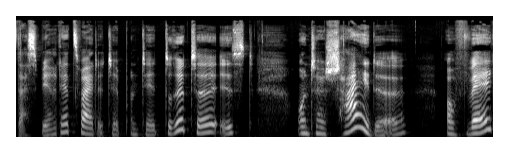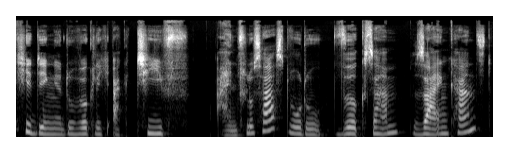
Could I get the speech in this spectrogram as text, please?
Das wäre der zweite Tipp. Und der dritte ist, unterscheide, auf welche Dinge du wirklich aktiv Einfluss hast, wo du wirksam sein kannst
